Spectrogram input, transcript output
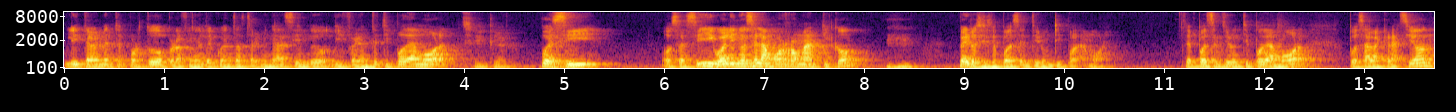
literalmente por todo, pero a final de cuentas termina siendo diferente tipo de amor. Sí, claro. Pues sí, o sea, sí, igual y no es el amor romántico, pero sí se puede sentir un tipo de amor. Se puede sentir un tipo de amor, pues a la creación,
